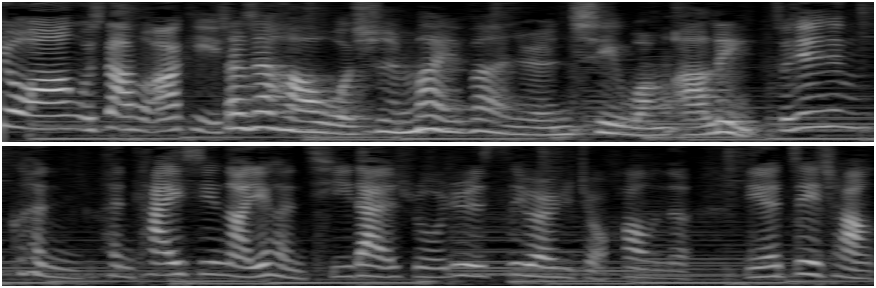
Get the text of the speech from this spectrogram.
气王，我是大头阿 K。大家好，我是卖饭人气王阿令。首先很很开心呢，也很期待说，就是四月二十九号呢，你的这场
